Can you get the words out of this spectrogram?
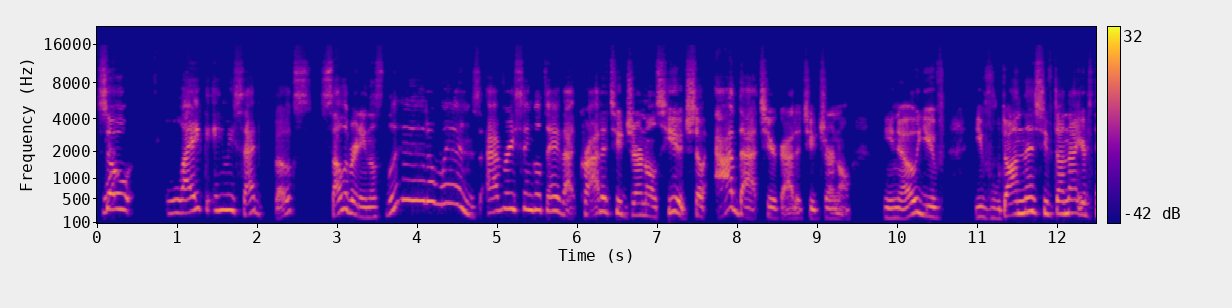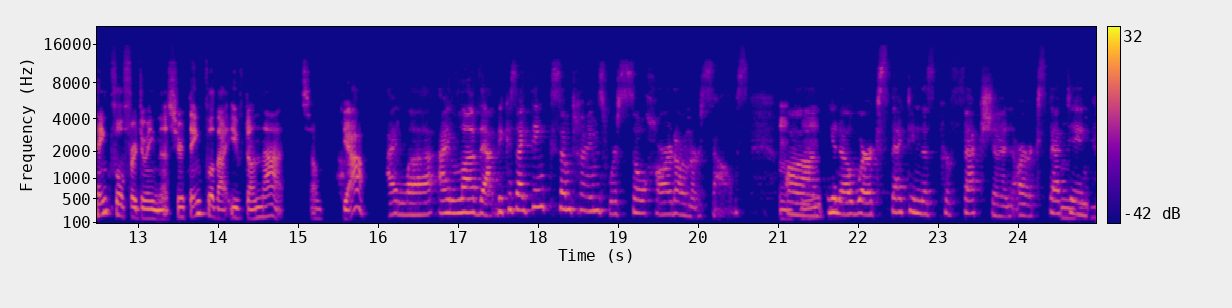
So, like Aimee said, folks, celebrating those little wins every single day. That gratitude journal is huge. So add that to your gratitude journal. You know, you've you've done this, you've done that. You're thankful for doing this. You're thankful that you've done that. So yeah. I love I love that because I think sometimes we're so hard on ourselves. Mm-hmm. Um, you know, we're expecting this perfection or expecting, mm-hmm.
